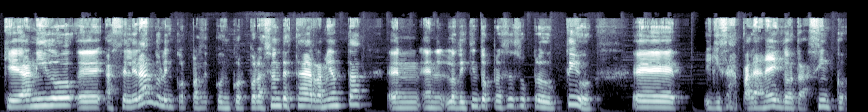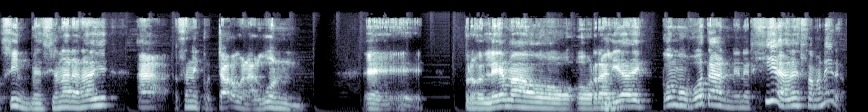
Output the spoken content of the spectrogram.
que han ido eh, acelerando la incorporación de estas herramientas en, los distintos procesos productivos. Eh, y quizás para anécdota, sin, sin mencionar a nadie, ah, se han encontrado con algún problema o, realidad de cómo votan energía de esa manera.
